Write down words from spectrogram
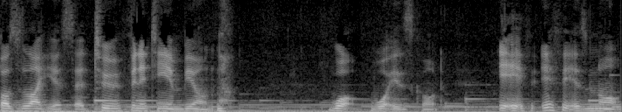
Buzz Lightyear said, to infinity and beyond. what what is God? If if it is not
